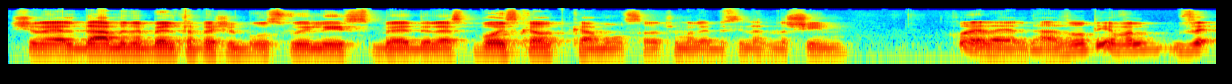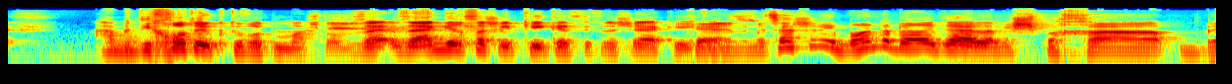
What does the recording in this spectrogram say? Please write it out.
של הילדה המנבלת את הפה של ברוס וויליס Boy Scout כאמור סרט שמלא בשנאת נשים. כולל הילדה הזאתי אבל זה הבדיחות היו כתובות ממש טוב זה, זה היה גרסה של קיקס לפני שהיה קיקס. כן, מצד שני בוא נדבר רגע על המשפחה ב...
